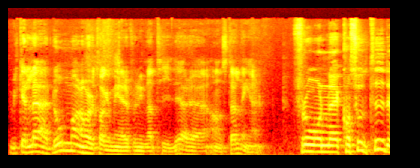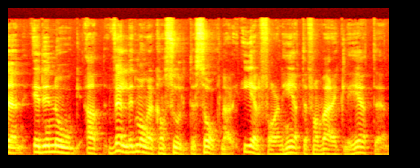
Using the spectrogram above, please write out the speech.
Vilka lärdomar har du tagit med dig från dina tidigare anställningar? Från konsulttiden är det nog att väldigt många konsulter saknar erfarenheter från verkligheten.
